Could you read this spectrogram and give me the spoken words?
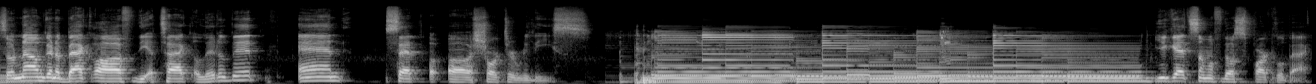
So now I'm gonna back off the attack a little bit and set a, a shorter release. You get some of those sparkle back.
